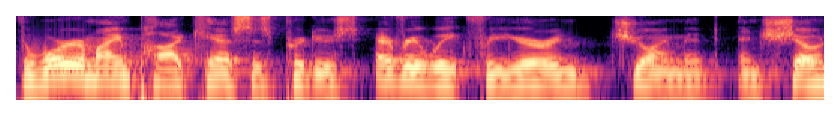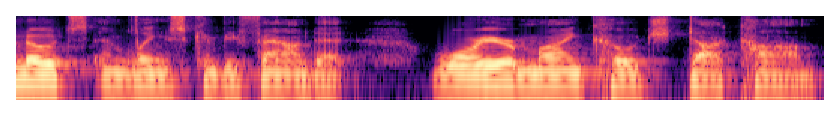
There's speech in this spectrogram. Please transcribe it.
The Warrior Mind podcast is produced every week for your enjoyment, and show notes and links can be found at warriormindcoach.com.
